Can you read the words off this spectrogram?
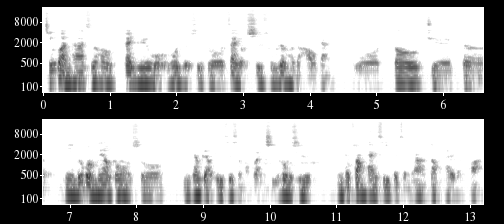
尽管他之后再约我，或者是说再有试出任何的好感，我都觉得你如果没有跟我说。你跟表弟是什么关系，或者是你的状态是一个怎么样的状态的话，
